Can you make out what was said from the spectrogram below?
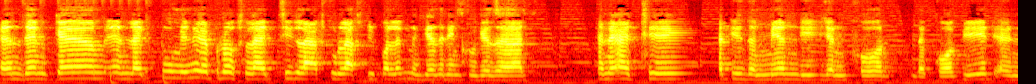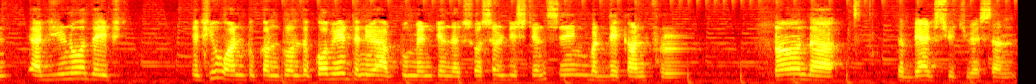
and then come and like too many approx like three lakhs, two lakhs people like gathering together, and I think that is the main reason for the COVID. And as you know, the if, if you want to control the COVID, then you have to maintain the social distancing, but they can't now the the bad situation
